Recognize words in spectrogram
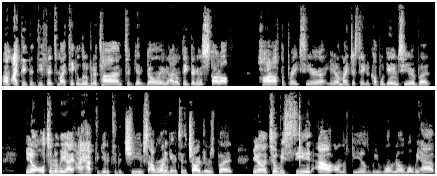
um, I think the defense might take a little bit of time to get going. I don't think they're going to start off hot off the breaks here. You know, it might just take a couple games here, but you know, ultimately, I, I have to give it to the Chiefs. I want to give it to the Chargers, but you know, until we see it out on the field, we won't know what we have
